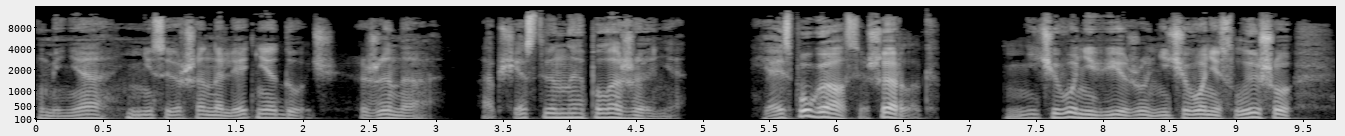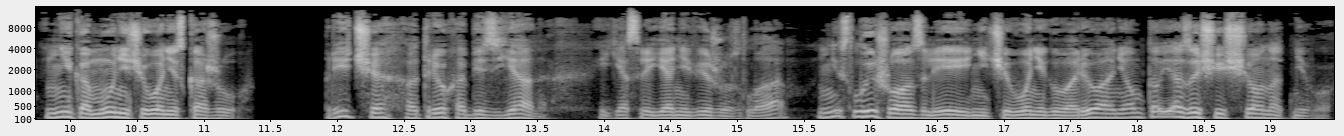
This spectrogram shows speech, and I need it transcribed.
«У меня несовершеннолетняя дочь, жена, общественное положение. Я испугался, Шерлок. Ничего не вижу, ничего не слышу, никому ничего не скажу. Притча о трех обезьянах. Если я не вижу зла, не слышу о зле и ничего не говорю о нем, то я защищен от него.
